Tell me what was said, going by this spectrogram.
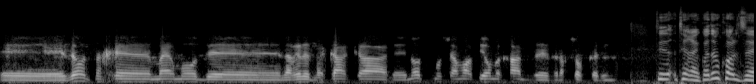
וזהו, צריך אה, מהר מאוד אה, לרדת לקרקע, ליהנות, כמו שאמרתי, יום אחד ולחשוב קדימה. תראה, קודם כל זה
